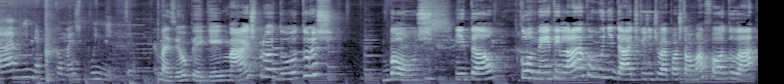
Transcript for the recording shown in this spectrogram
A minha ficou mais bonita. Mas eu peguei mais produtos bons. Então, comentem lá na comunidade que a gente vai postar uma foto lá.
